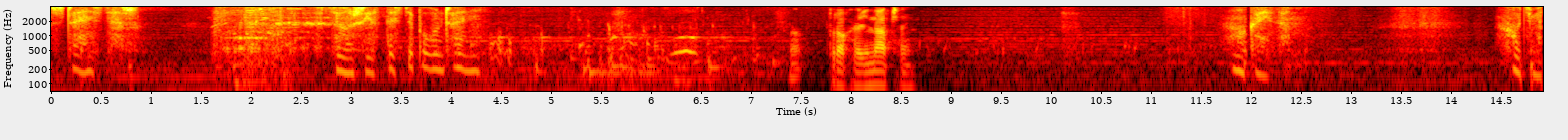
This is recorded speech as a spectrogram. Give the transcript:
Szczęściarz. Wciąż jesteście połączeni. No, trochę inaczej. Okej, Sam. Chodźmy.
